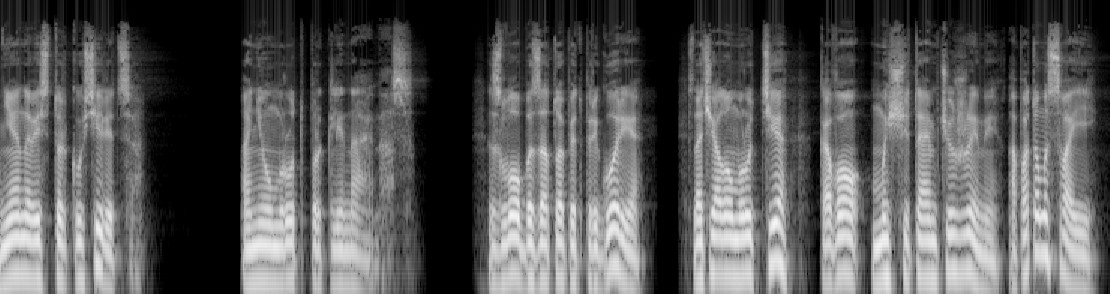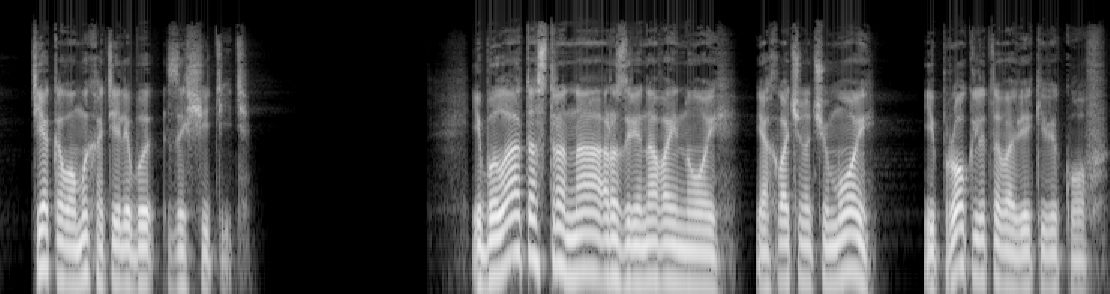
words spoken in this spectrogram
ненависть только усилится. Они умрут, проклиная нас. злоба затопит Пригорье, сначала умрут те, кого мы считаем чужими, а потом и свои, те, кого мы хотели бы защитить. И была та страна разорена войной, и охвачена чумой, и проклята во веки веков,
